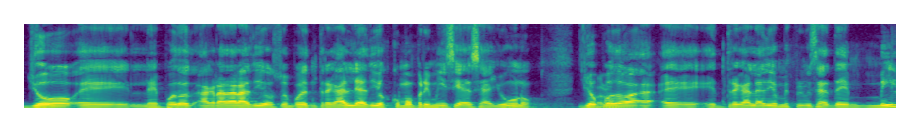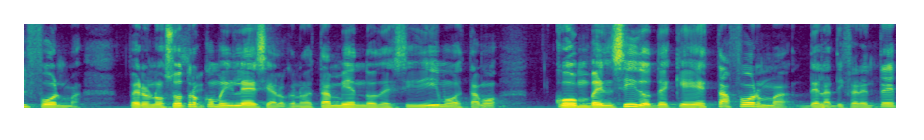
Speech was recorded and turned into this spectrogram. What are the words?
Yo eh, le puedo agradar a Dios, yo puedo entregarle a Dios como primicia ese ayuno. Yo puedo ah, eh, entregarle a Dios mis primicias de mil formas. Pero nosotros como iglesia, los que nos están viendo, decidimos, estamos convencidos de que esta forma de las diferentes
